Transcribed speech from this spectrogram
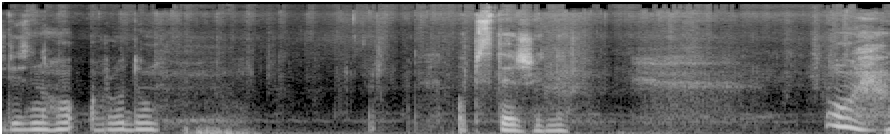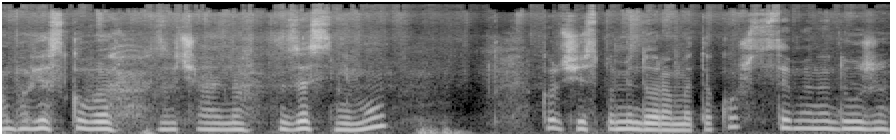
різного роду обстеження. Ой, обов'язково, звичайно, засніму. Коротше, з помідорами також з цими не дуже.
